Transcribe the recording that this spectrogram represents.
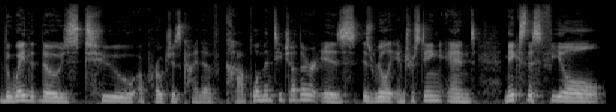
the way that those two approaches kind of complement each other is is really interesting and makes this feel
